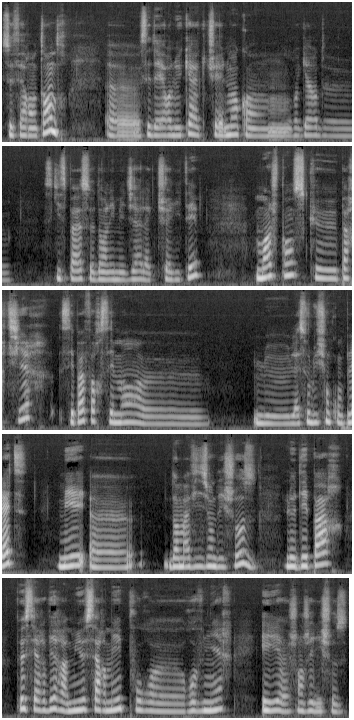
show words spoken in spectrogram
se faire entendre. C'est d'ailleurs le cas actuellement quand on regarde ce qui se passe dans les médias, l'actualité. Moi, je pense que partir, c'est pas forcément la solution complète, mais dans ma vision des choses, le départ peut servir à mieux s'armer pour euh, revenir et euh, changer les choses.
